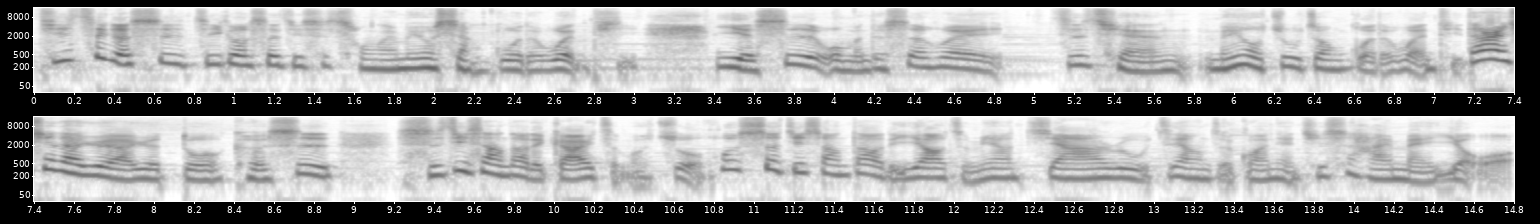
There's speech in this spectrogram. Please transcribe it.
其实这个是机构设计师从来没有想过的问题，也是我们的社会。之前没有注重过的问题，当然现在越来越多。可是实际上到底该怎么做，或设计上到底要怎么样加入这样子观念，其实还没有哦。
